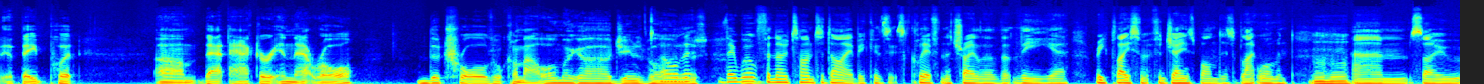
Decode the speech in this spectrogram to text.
if they put um, that actor in that role, the trolls will come out. Oh my God, James Bond Oh, they, they will for No Time to Die because it's clear from the trailer that the uh, replacement for James Bond is a black woman. Mhm. Um, so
